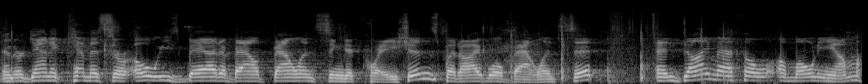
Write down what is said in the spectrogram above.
And organic chemists are always bad about balancing equations, but I will balance it. And dimethyl ammonium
